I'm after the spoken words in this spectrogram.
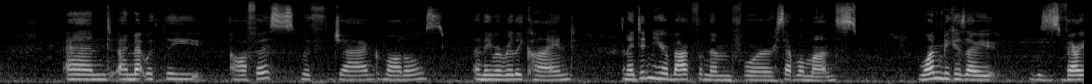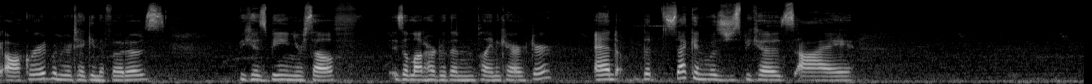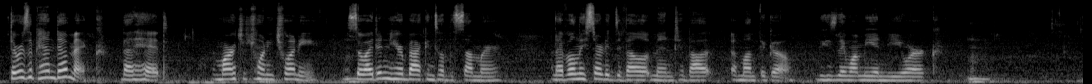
And I met with the office with JAG models, and they were really kind. And I didn't hear back from them for several months. One, because I was very awkward when we were taking the photos, because being yourself is a lot harder than playing a character. And the second was just because I. There was a pandemic that hit in March of 2020. Mm-hmm. So I didn't hear back until the summer. And I've only started development about a month ago because they want me in New York.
